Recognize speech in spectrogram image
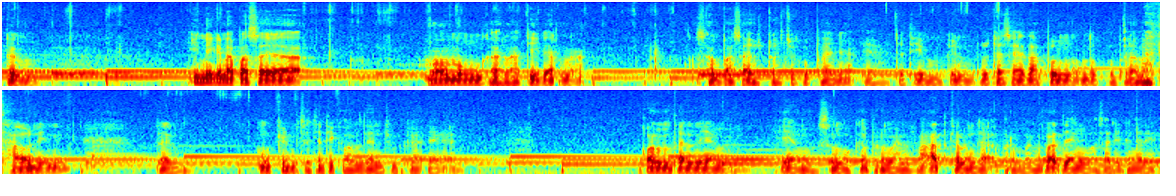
dan ini kenapa saya mau mengunggah lagi karena sampah saya sudah cukup banyak ya. Jadi mungkin sudah saya tabung untuk beberapa tahun ini. Dan mungkin bisa jadi konten juga ya kan? Konten yang yang semoga bermanfaat. Kalau nggak bermanfaat yang nggak usah didengerin.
